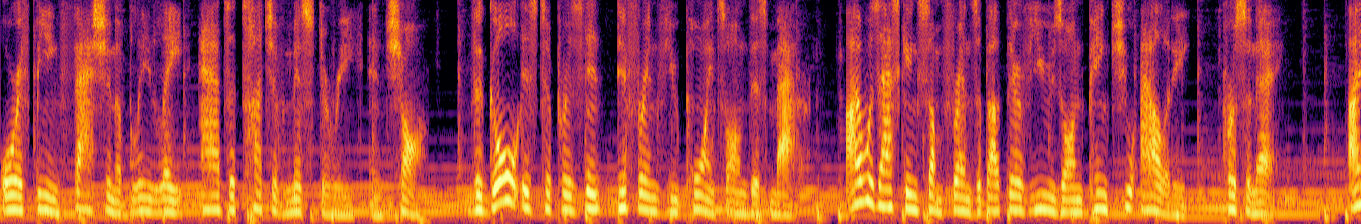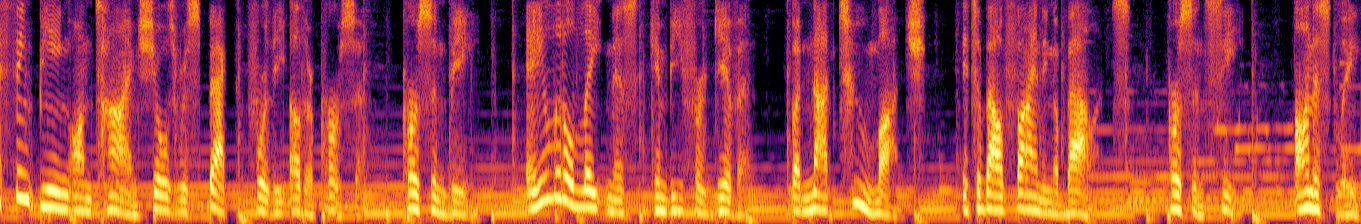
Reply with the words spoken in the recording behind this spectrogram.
or if being fashionably late adds a touch of mystery and charm. The goal is to present different viewpoints on this matter. I was asking some friends about their views on punctuality, person A. I think being on time shows respect for the other person, person B. A little lateness can be forgiven, but not too much. It's about finding a balance. Person C. Honestly,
